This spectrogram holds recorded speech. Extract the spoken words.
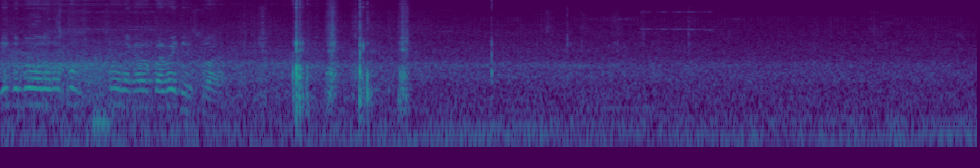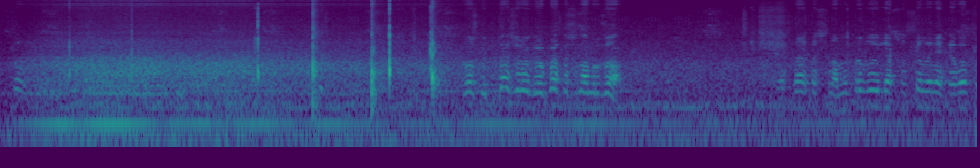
Діти було розрахунку, хто на КВП вийти своє. Трошки питань щодо КВП старшина Мурза. Ясна старшина, ми прибули для посилення КВП.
